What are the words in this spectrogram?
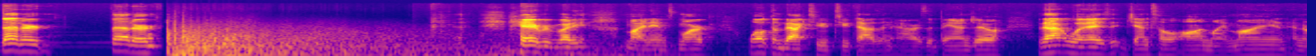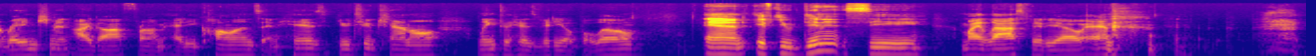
Better, better. hey everybody, my name's Mark. Welcome back to 2000 Hours of Banjo. That was Gentle on My Mind, an arrangement I got from Eddie Collins and his YouTube channel, link to his video below. And if you didn't see my last video, and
